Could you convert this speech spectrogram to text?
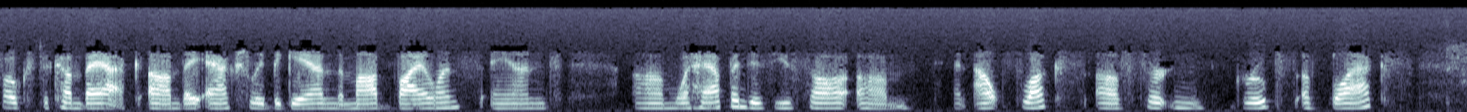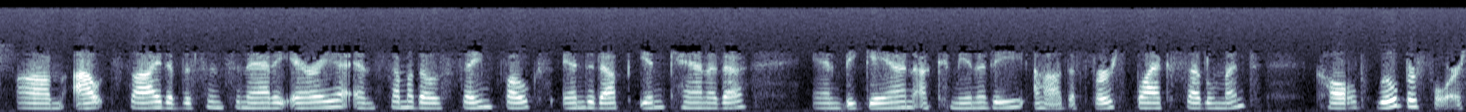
folks to come back. Um, they actually began the mob violence, and um, what happened is you saw um, an outflux of certain groups of blacks um, outside of the Cincinnati area, and some of those same folks ended up in Canada and began a community, uh, the first black settlement called Wilberforce.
